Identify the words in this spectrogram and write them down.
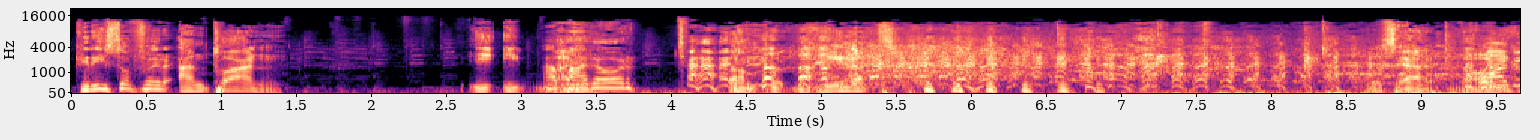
Christopher Antoine. Y, y vaya, Amador. am- imagínate. o sea, no, hijo,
